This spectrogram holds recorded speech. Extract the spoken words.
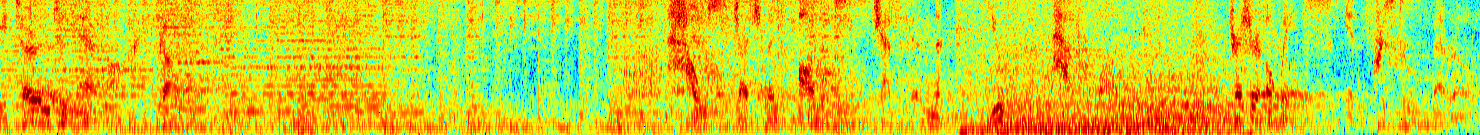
Return to airlock, Gunner. House judgment honors you, champion. You have won. Treasure awaits in Crystal Barrow.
